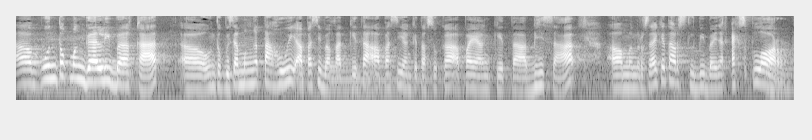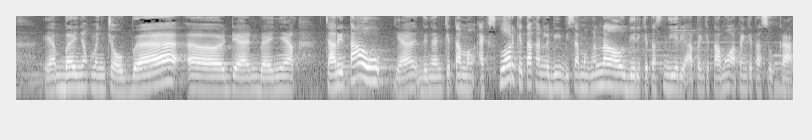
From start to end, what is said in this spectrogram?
Um, untuk menggali bakat, uh, untuk bisa mengetahui apa sih bakat kita, apa sih yang kita suka, apa yang kita bisa, uh, menurut saya kita harus lebih banyak explore, ya. Banyak mencoba uh, dan banyak cari tahu ya. Dengan kita mengeksplor kita akan lebih bisa mengenal diri kita sendiri apa yang kita mau apa yang kita suka.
